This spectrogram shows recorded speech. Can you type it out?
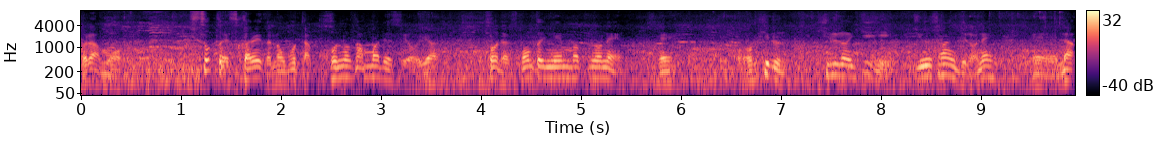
これはもうちょっとエスカレーター登ったらこのざんまですよ。いやそうです。本当に年末のねえお昼昼の1時13時のね、えー、な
